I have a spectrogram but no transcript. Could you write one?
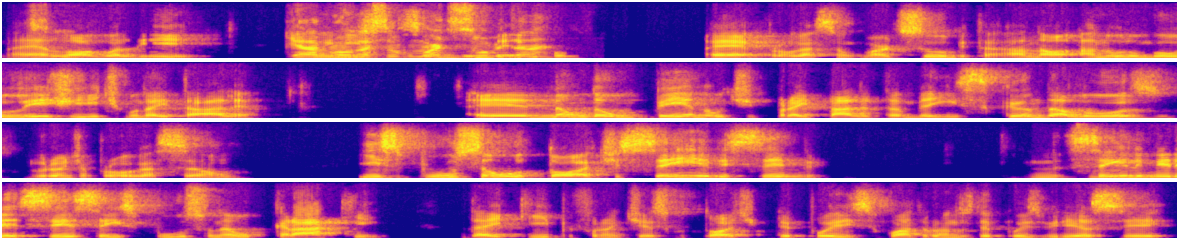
né, Sim. logo ali. Que era a prorrogação com morte súbita, né? tempo. né? É, prorrogação com morte súbita. Anula um gol legítimo da Itália é, não dão um pênalti para a Itália também escandaloso durante a prorrogação. Expulsam o Totti sem ele ser sem ele merecer ser expulso, né? O craque da equipe, Francesco Totti, que depois, quatro anos depois, viria a ser,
